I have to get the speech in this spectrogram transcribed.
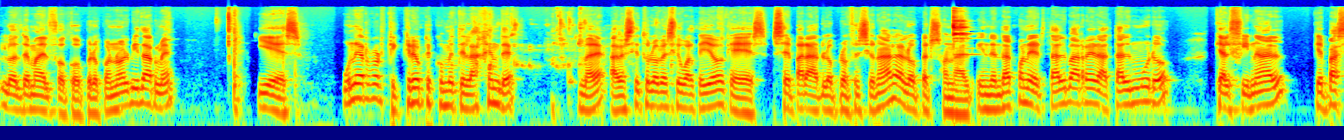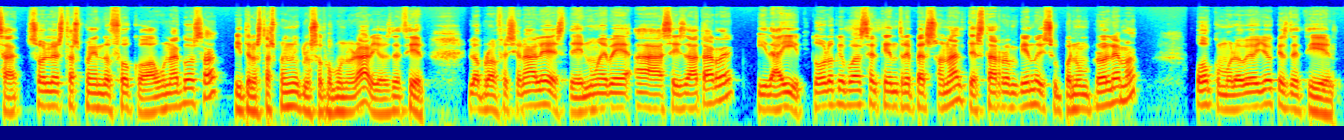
lo, el tema del foco, pero por no olvidarme, y es un error que creo que comete la gente, ¿vale? A ver si tú lo ves igual que yo, que es separar lo profesional a lo personal, intentar poner tal barrera, tal muro, que al final ¿Qué pasa? Solo estás poniendo foco a una cosa y te lo estás poniendo incluso como un horario. Es decir, lo profesional es de 9 a 6 de la tarde y de ahí todo lo que pueda ser que entre personal te está rompiendo y supone un problema. O como lo veo yo, que es decir,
